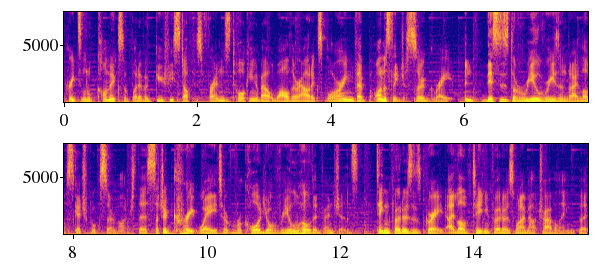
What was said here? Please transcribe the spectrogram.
creates little comics of whatever goofy stuff his friends are talking about while they're out exploring. They're honestly just so great. And this is the real reason that I love sketchbooks so much. They're such a great way to record your real world adventures. Taking photos is great. I love taking photos when I'm out traveling, but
